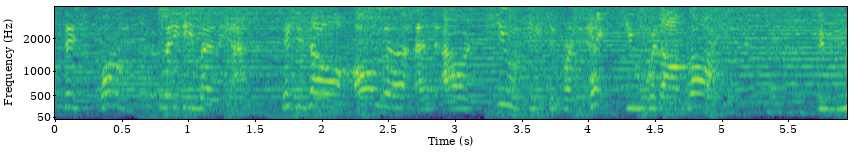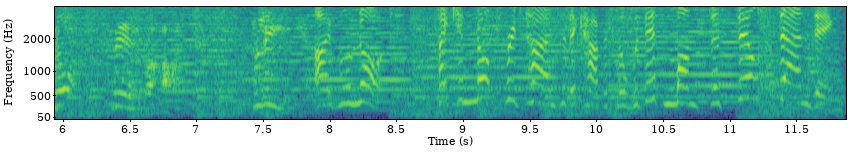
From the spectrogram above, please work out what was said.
This once, Lady Melia. It is our honor and our duty to protect you with our lives. Do not fear for us. Flee. I will not. I cannot return to the capital with this monster still standing.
